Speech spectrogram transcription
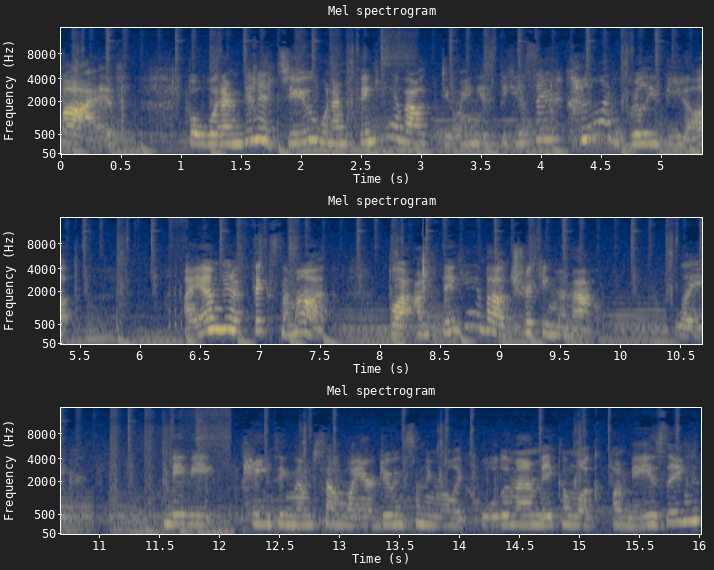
five. But what I'm gonna do, what I'm thinking about doing is because they're kind of like really beat up, I am gonna fix them up, but I'm thinking about tricking them out. Like maybe painting them some way or doing something really cool to them, make them look amazing.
